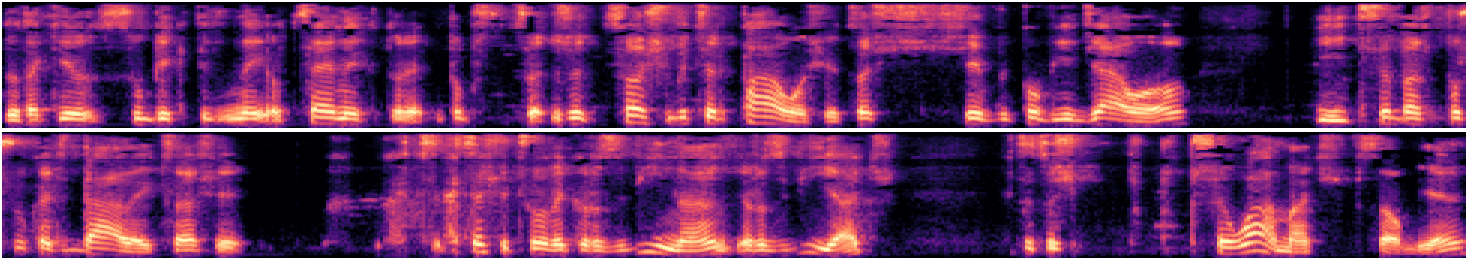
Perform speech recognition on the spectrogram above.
do takiej subiektywnej oceny, które, że coś wyczerpało się, coś się wypowiedziało i trzeba poszukać dalej, trzeba się chce, chce się człowiek rozwijać, chce coś przełamać w sobie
